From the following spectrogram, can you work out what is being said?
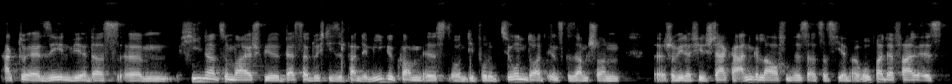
Aktuell sehen wir, dass ähm, China zum Beispiel besser durch diese Pandemie gekommen ist und die Produktion dort insgesamt schon, äh, schon wieder viel stärker angelaufen ist, als das hier in Europa der Fall ist.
